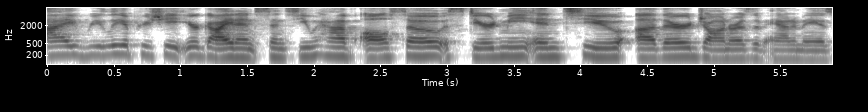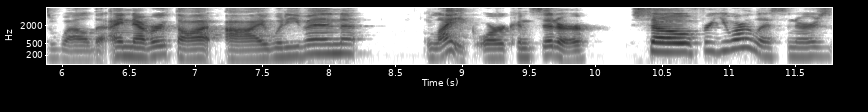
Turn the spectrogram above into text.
I really appreciate your guidance since you have also steered me into other genres of anime as well that I never thought I would even like or consider. So, for you, our listeners,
